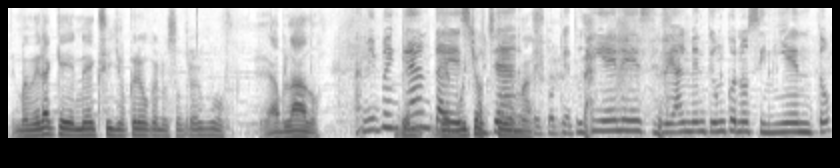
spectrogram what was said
De manera que en Exi yo creo que nosotros hemos hablado. A mí me encanta de escucharte porque tú tienes realmente un conocimiento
